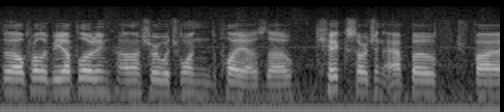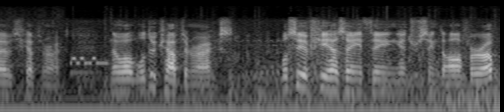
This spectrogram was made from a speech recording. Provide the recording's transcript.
that I'll probably be uploading. I'm not sure which one to play as though. Kix, Sergeant Appo, Fives Captain Rex. You know what, we'll do Captain Rex. We'll see if he has anything interesting to offer up.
